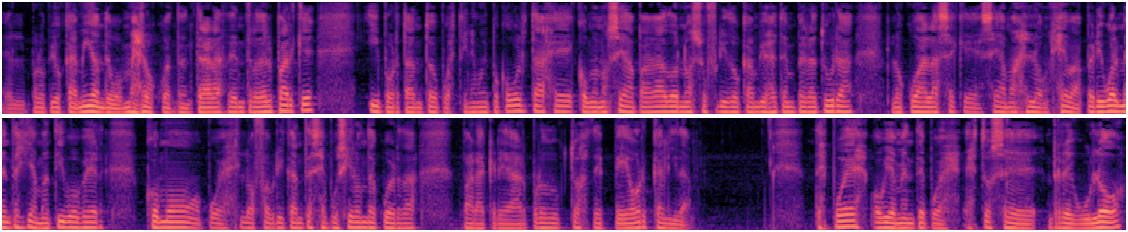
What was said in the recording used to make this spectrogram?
el propio camión de bomberos cuando entraras dentro del parque y por tanto pues tiene muy poco voltaje, como no se ha apagado no ha sufrido cambios de temperatura, lo cual hace que sea más longeva, pero igualmente es llamativo ver cómo pues los fabricantes se pusieron de acuerdo para crear productos de peor calidad. Después, obviamente, pues esto se reguló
